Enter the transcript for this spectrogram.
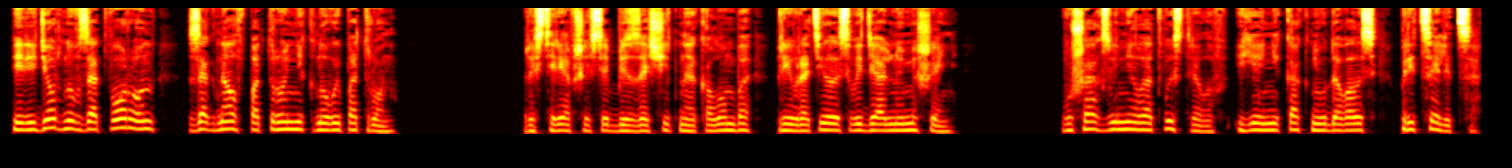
Передернув затвор, он загнал в патронник новый патрон. Растерявшаяся беззащитная Коломба превратилась в идеальную мишень. В ушах звенело от выстрелов, и ей никак не удавалось прицелиться.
